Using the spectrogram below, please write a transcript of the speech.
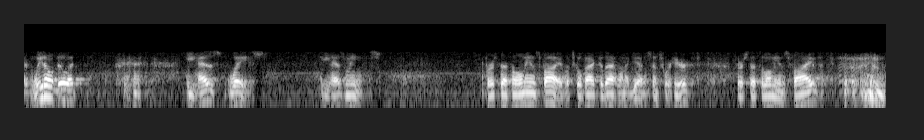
If we don't do it, He has ways. He has means. 1 Thessalonians 5. Let's go back to that one again since we're here. 1 Thessalonians 5.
